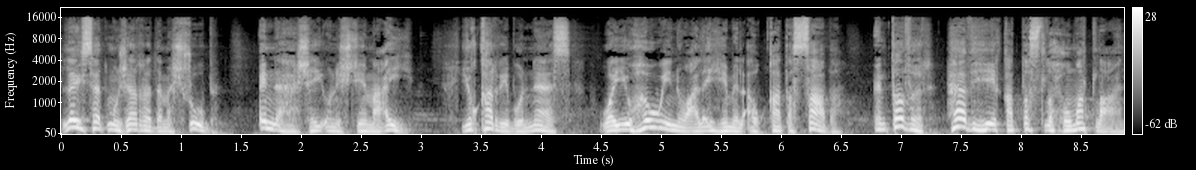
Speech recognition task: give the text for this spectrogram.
ليست مجرد مشروب إنها شيء اجتماعي يقرب الناس ويهون عليهم الأوقات الصعبة. انتظر. هذه قد تصلح مطلعا.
